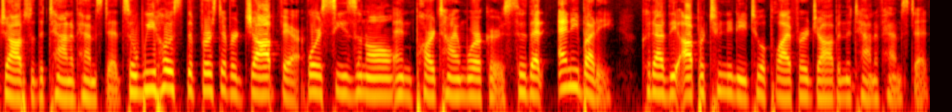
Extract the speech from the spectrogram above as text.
jobs with the town of Hempstead. So we host the first ever job fair for seasonal and part time workers so that anybody could have the opportunity to apply for a job in the town of Hempstead.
